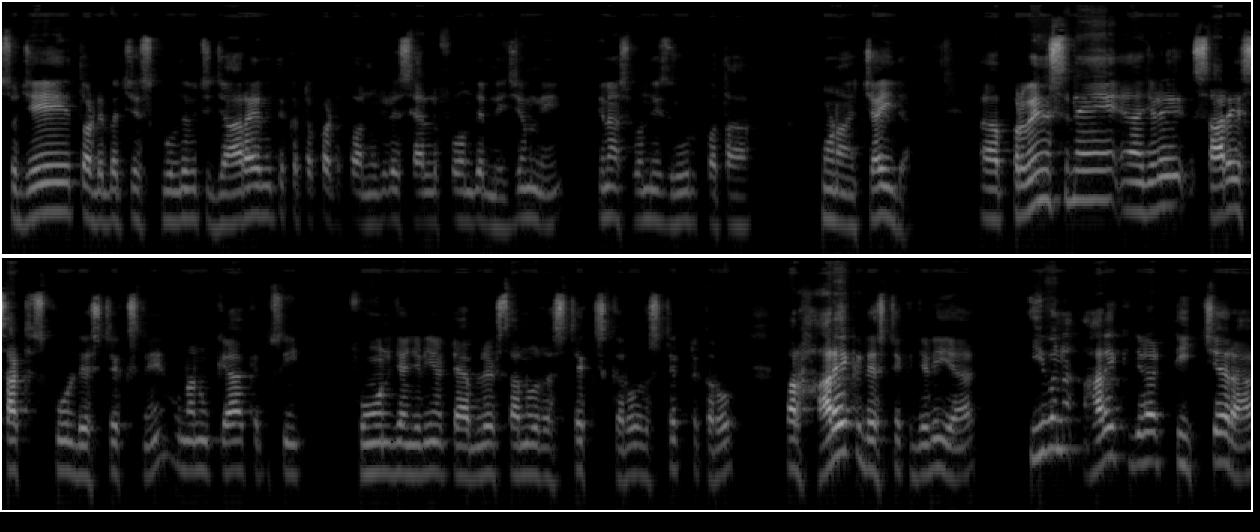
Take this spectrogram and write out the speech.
ਸੋ ਜੇ ਤੁਹਾਡੇ ਬੱਚੇ ਸਕੂਲ ਦੇ ਵਿੱਚ ਜਾ ਰਹੇ ਨੇ ਤੇ ਘੱਟੋ ਘੱਟ ਤੁਹਾਨੂੰ ਜਿਹੜੇ ਸੈੱਲ ਫੋਨ ਦੇ ਨਿਯਮ ਨੇ, ਇਹਨਾਂ ਸੰਬੰਧੀ ਜ਼ਰੂਰ ਪਤਾ ਹੋਣਾ ਚਾਹੀਦਾ। ਪ੍ਰੋਵਿੰਸ ਨੇ ਜਿਹੜੇ ਸਾਰੇ 60 ਸਕੂਲ ਡਿਸਟ੍ਰਿਕਟਸ ਨੇ, ਉਹਨਾਂ ਨੂੰ ਕਿਹਾ ਕਿ ਤੁਸੀਂ ਫੋਨ ਜਾਂ ਜਿਹੜੀਆਂ ਟੈਬਲੇਟਸ ਸਾਨੂੰ ਰੈਸਟ੍ਰਿਕਟਸ ਕਰੋ ਰੈਸਟ੍ਰਿਕਟ ਕਰੋ। ਪਰ ਹਰ ਇੱਕ ਡਿਸਟ੍ਰਿਕਟ ਜਿਹੜੀ ਆ ਈਵਨ ਹਰ ਇੱਕ ਜਿਹੜਾ ਟੀਚਰ ਆ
